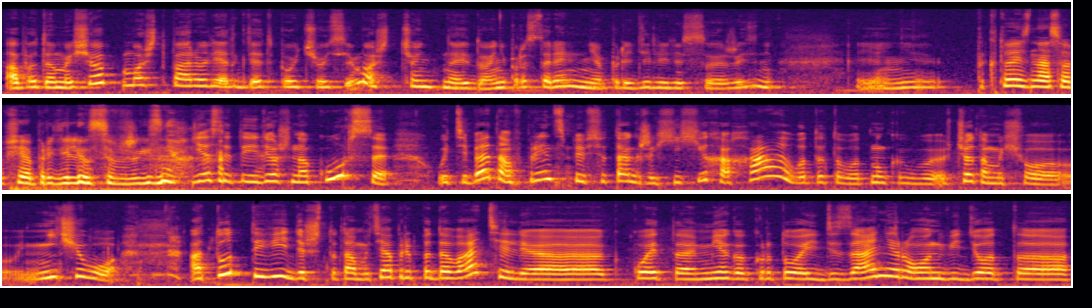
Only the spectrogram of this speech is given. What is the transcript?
а потом еще, может, пару лет где-то поучусь, и, может, что-нибудь найду. Они просто реально не определились в своей жизни, и они так кто из нас вообще определился в жизни? Если ты идешь на курсы, у тебя там, в принципе, все так же хихи-ха-ха, вот это вот, ну, как бы, что там еще? Ничего. А тут ты видишь, что там у тебя преподаватель, э, какой-то мега крутой дизайнер, он ведет э,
